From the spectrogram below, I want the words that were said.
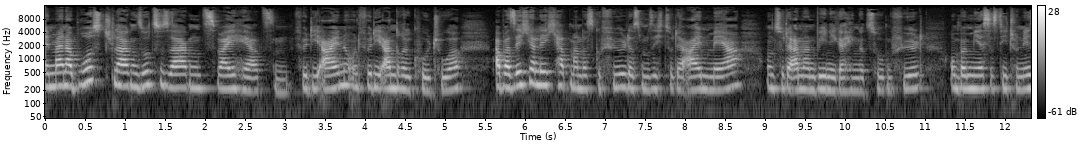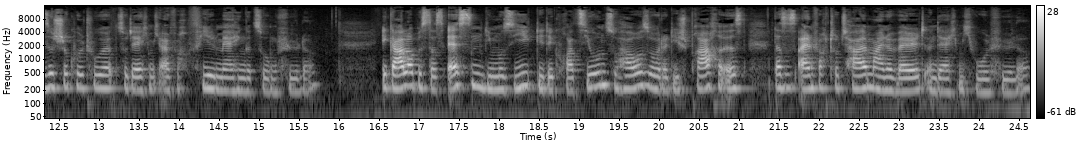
In meiner Brust schlagen sozusagen zwei Herzen, für die eine und für die andere Kultur, aber sicherlich hat man das Gefühl, dass man sich zu der einen mehr und zu der anderen weniger hingezogen fühlt, und bei mir ist es die tunesische Kultur, zu der ich mich einfach viel mehr hingezogen fühle. Egal ob es das Essen, die Musik, die Dekoration zu Hause oder die Sprache ist, das ist einfach total meine Welt, in der ich mich wohlfühle.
